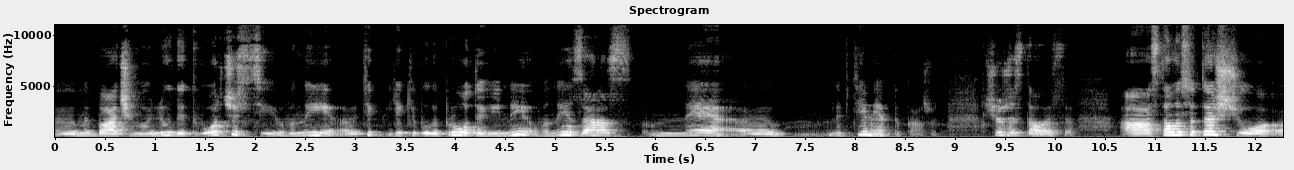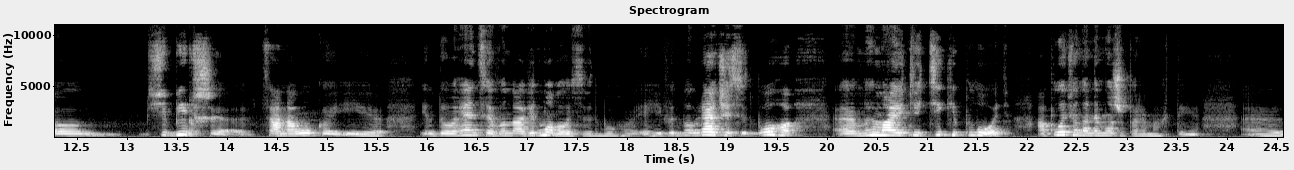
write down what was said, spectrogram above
е, Ми бачимо люди творчості, вони, е, ті, які були проти війни, вони зараз не, е, не в темі, як то кажуть. Що ж сталося? А сталося те, що е, ще більше ця наука і інтелігенція вона відмовилася від Бога. І відмовляючись від Бога, е, ми маємо тільки плоть, а плоть вона не може перемогти. Е,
